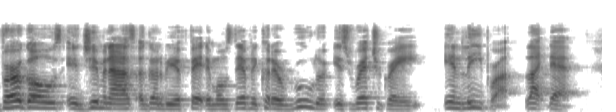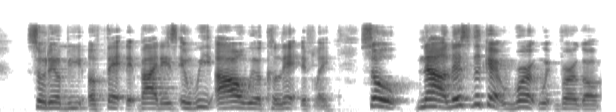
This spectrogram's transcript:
Virgos and Geminis are going to be affected most definitely because their ruler is retrograde in Libra, like that. So they'll be affected by this, and we all will collectively. So now let's look at work with Virgo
